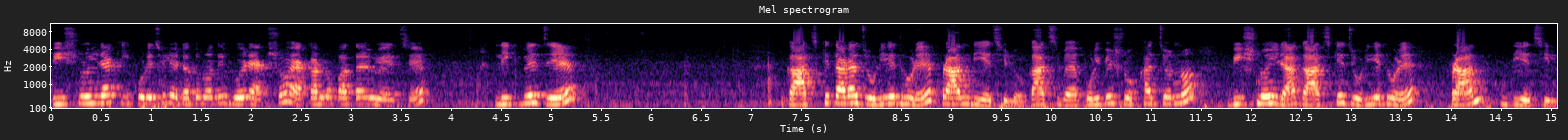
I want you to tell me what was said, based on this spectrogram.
বিষ্ণুইরা কি করেছিল? এটা তোমাদের বইয়ের একশো একান্ন পাতায় রয়েছে। লিখবে যে গাছকে তারা জড়িয়ে ধরে প্রাণ দিয়েছিল। গাছ পরিবেশ রক্ষার জন্য বিষ্ণুইরা গাছকে জড়িয়ে ধরে প্রাণ দিয়েছিল।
